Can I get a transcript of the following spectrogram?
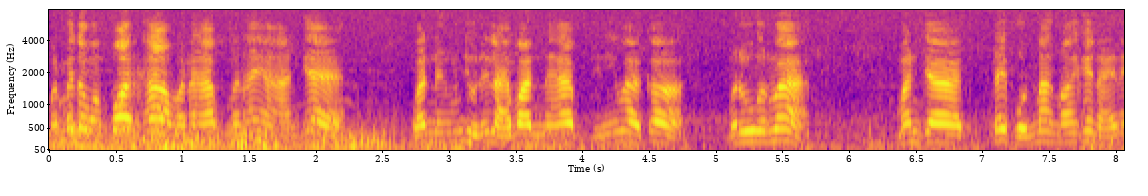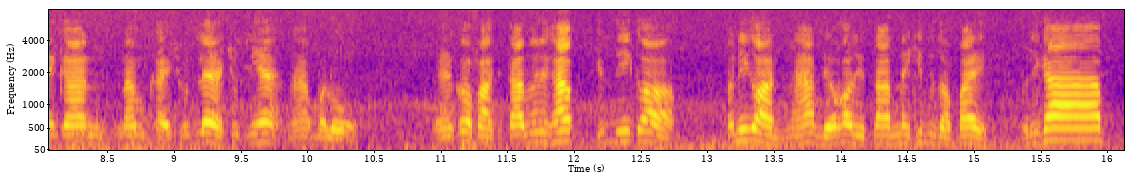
มันไม่ต้องมาป้อนข้าวมันนะครับ มันให้อาหารแค่วันหนึ่งมันอยู่ได้หลายวันนะครับ ทีนี้ว่าก็มาดูกันว่า มันจะได้ผลมากน้อยแค่ไหนในการนำไข่ชุดแรกชุดเนี้ยนะครับมาลงยังไงก็ฝากติดตามด้วยนะครับ คลิปนี้ก็เท่านี้ก่อนนะครับ เดี๋ยวขอยติดตามในคลิปต่อไป สวัสดีครับ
